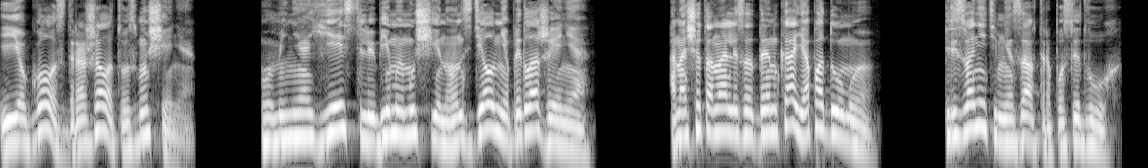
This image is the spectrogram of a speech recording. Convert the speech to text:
Ее голос дрожал от возмущения. «У меня есть любимый мужчина, он сделал мне предложение. А насчет анализа ДНК я подумаю. Перезвоните мне завтра после двух».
